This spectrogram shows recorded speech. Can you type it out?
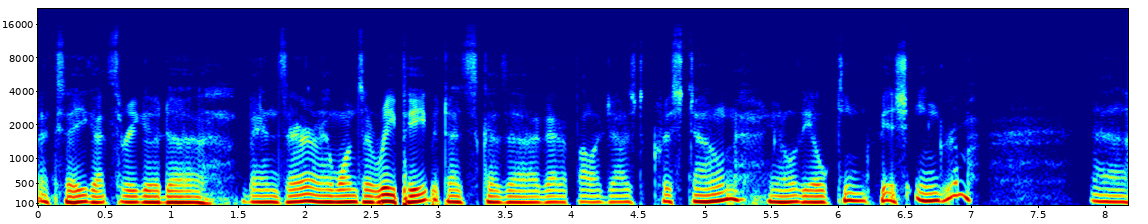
like I say, you got three good uh, bands there, and one's a repeat, but that's because uh, I got to apologize to Christone, you know, the old Kingfish Ingram. Uh,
